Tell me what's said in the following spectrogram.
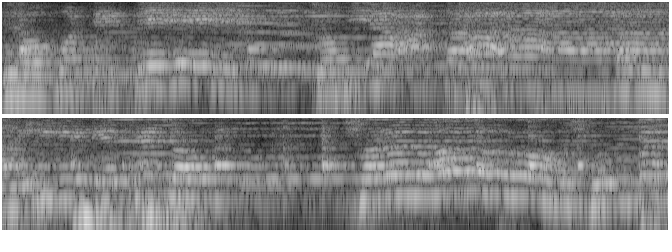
চিত্রপটেতে ছবি আঁকা দেখেছ সরল সুন্দর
